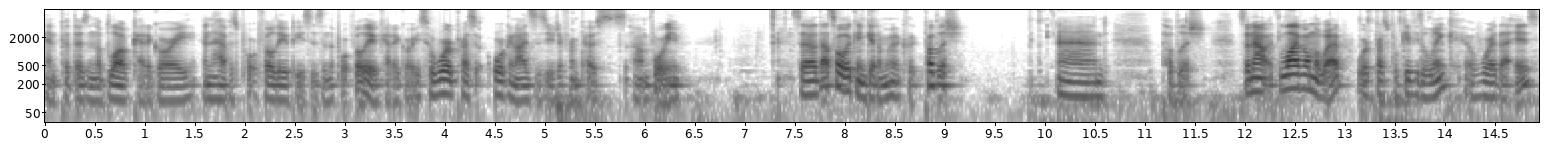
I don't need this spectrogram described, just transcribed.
and put those in the blog category and have his portfolio pieces in the portfolio category. So WordPress organizes your different posts um, for you. So that's all we can get. I'm going to click publish and publish. So now it's live on the web. WordPress will give you the link of where that is.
